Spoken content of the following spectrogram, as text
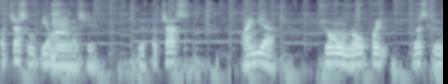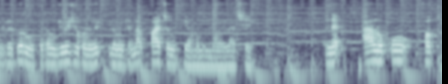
પચાસ રૂપિયા મળેલા છે. એટલે પચાસ ભાંગ્યા જો હું નવ પોઈન્ટ દસ કિલોમીટર કરું, તો તમે જોઈ શકો છો એક કિલોમીટરના પાંચ રૂપિયા મને મળેલા છે. એટલે આ લોકો ફક્ત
